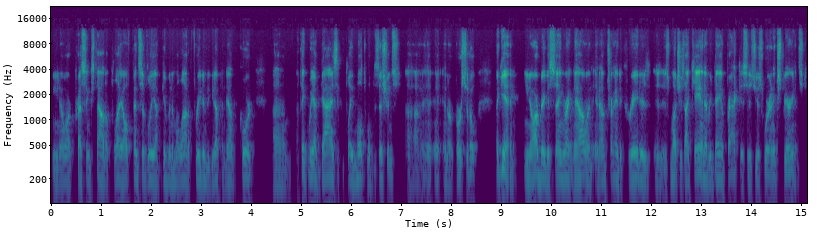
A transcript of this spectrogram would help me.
you know, our pressing style to play offensively. I've given them a lot of freedom to get up and down the court. Um, I think we have guys that can play multiple positions uh, and, and, are versatile. Again, you know, our biggest thing right now, and, and I'm trying to create as, as much as I can every day in practice, is just we're inexperienced.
